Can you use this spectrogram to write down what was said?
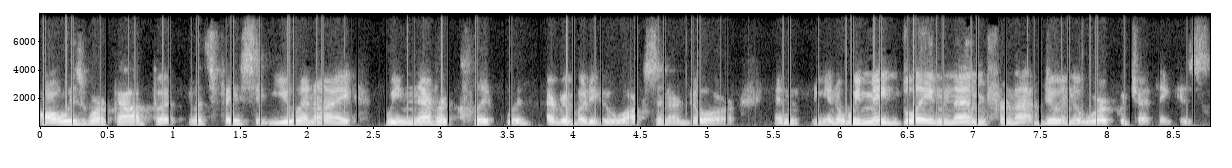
always work out, but let's face it, you and I, we never click with everybody who walks in our door. And you know, we may blame them for not doing the work, which I think is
